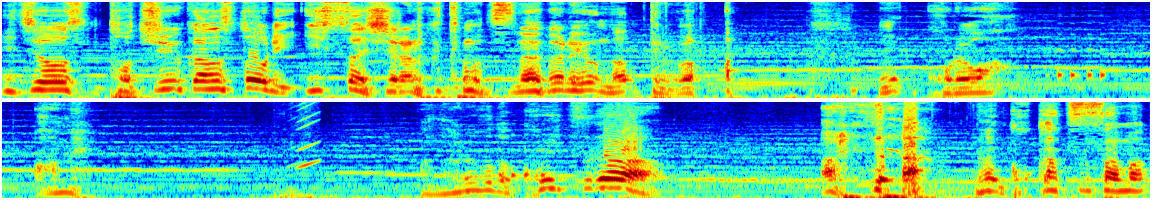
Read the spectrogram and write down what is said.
一応、途中間ストーリー一切知らなくても繋がるようになってるわ。んこれは？雨。あ、なるほど。こいつが、あれだ。なんか、枯渇様。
